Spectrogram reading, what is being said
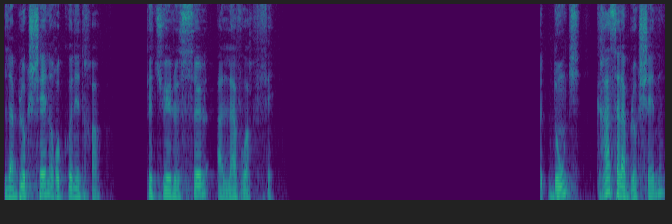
la blockchain reconnaîtra que tu es le seul à l'avoir fait. Donc, grâce à la blockchain,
